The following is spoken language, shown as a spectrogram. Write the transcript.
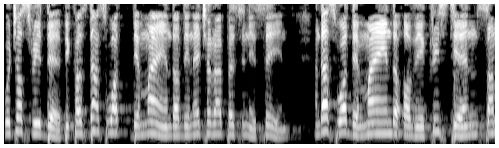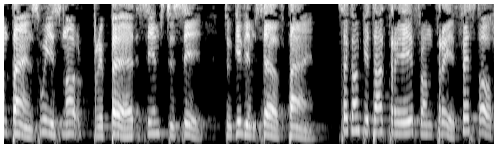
We'll just read there because that's what the mind of the natural person is saying. And that's what the mind of a Christian sometimes who is not prepared seems to say to give himself time. Second Peter 3 from 3. First off,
